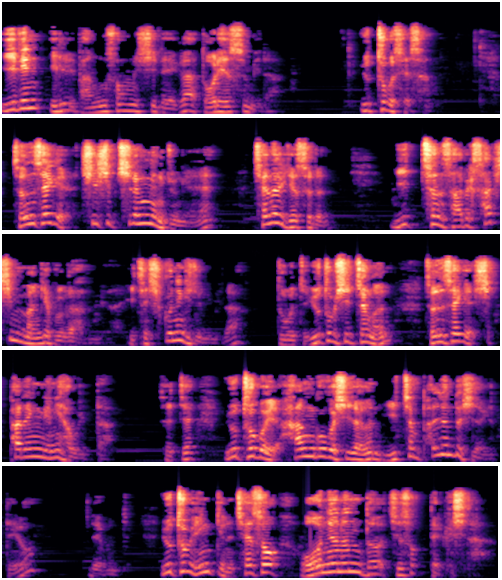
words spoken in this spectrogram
1인 1방송 시대가 도래했습니다. 유튜브 세상. 전 세계 77억 명 중에 채널 개설은 2,430만 개 불과합니다. 2019년 기준입니다. 두 번째, 유튜브 시청은 전 세계 18억 명이 하고 있다. 셋째, 유튜브의 한국어 시작은 2008년도 시작했대요. 네 번째, 유튜브 인기는 최소 5년은 더 지속될 것이다.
